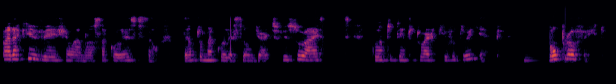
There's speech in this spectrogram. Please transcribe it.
para que vejam a nossa coleção, tanto na coleção de artes visuais quanto dentro do arquivo do IEB. Bom proveito!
